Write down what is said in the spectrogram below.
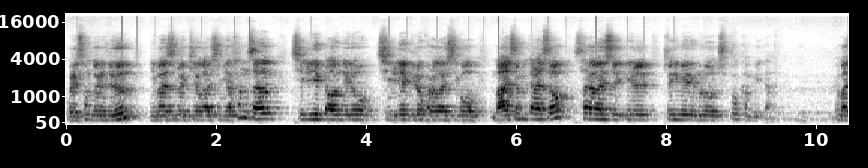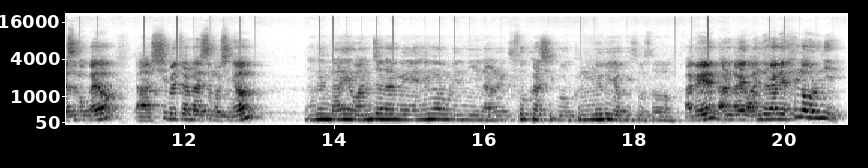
우리 성도님들은 이 말씀을 기억하시며 항상 진리 가운데로 진리의 길로 걸어가시고 말씀 따라서 살아갈 수 있기를 주님의 이름으로 축복합니다. 그 말씀 볼까요? 자, 11절 말씀 보시면 나는 나의 완전함에 행하오리니 나를 구속하시고 긍휼히 여기소서 아멘. 나는 나의 완전함에 행하오르니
